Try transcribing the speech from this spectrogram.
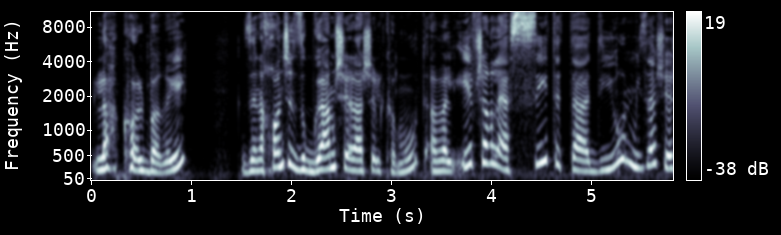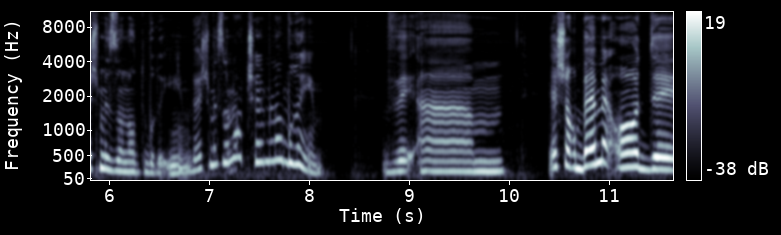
לא הכל בריא. זה נכון שזו גם שאלה של כמות, אבל אי אפשר להסיט את הדיון מזה שיש מזונות בריאים, ויש מזונות שהם לא בריאים. ויש הרבה מאוד אה,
